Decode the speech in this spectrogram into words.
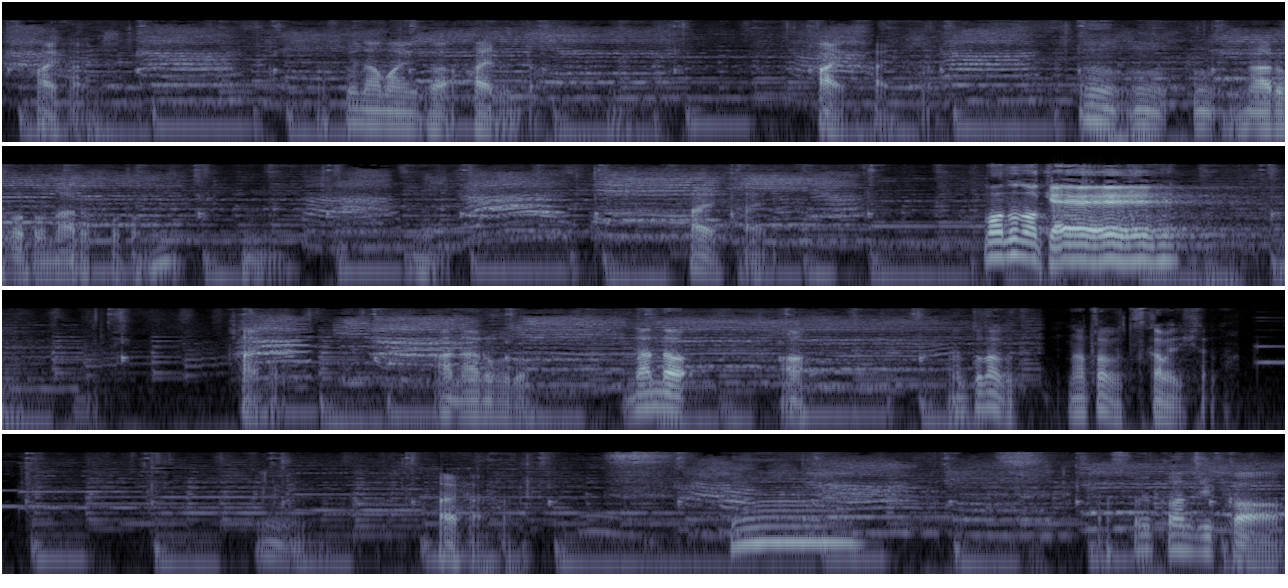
はいはい。あそういう名前が入るんだ。はいはいはい。うんうんうん。なるほどなるほどね。はいはい。もののけはいはい。あ、なるほど。なんだ、あ、なんとなく、なんとなく掴めてきたな。うん。はいはいはい。うーん。あそういう感じか。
